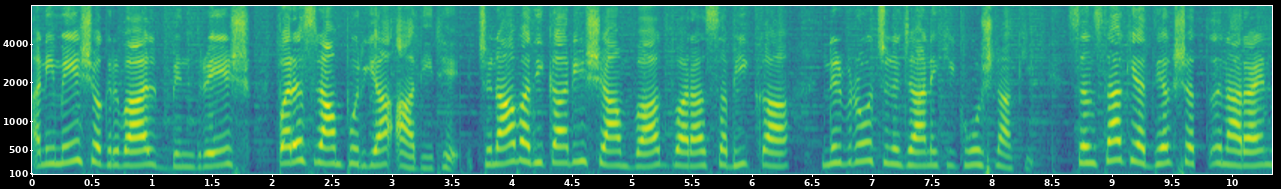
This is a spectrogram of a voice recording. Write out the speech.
अनिमेश अग्रवाल, बिंद्रेश परसरामपुरिया आदि थे। चुनाव अधिकारी श्याम वाघ द्वारा सभी का निर्विरोध चुने जाने की घोषणा की। संस्था के अध्यक्ष सत्यनारायण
